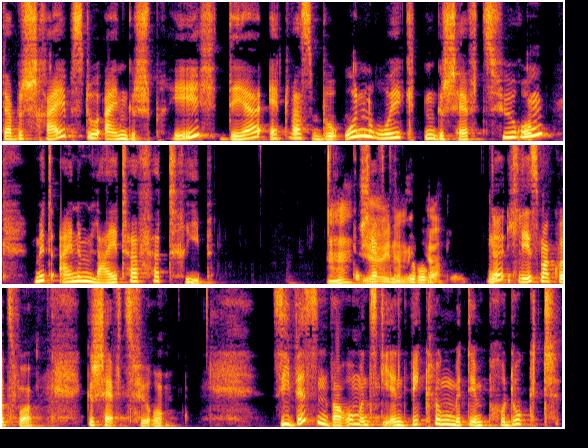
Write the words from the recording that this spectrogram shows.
Da beschreibst du ein Gespräch der etwas beunruhigten Geschäftsführung mit einem Leiter Vertrieb. Mhm, Geschäftsführung. Ja. Ich lese mal kurz vor. Geschäftsführung. Sie wissen, warum uns die Entwicklung mit dem Produkt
